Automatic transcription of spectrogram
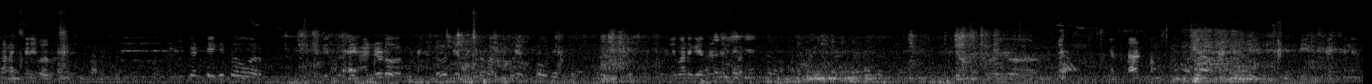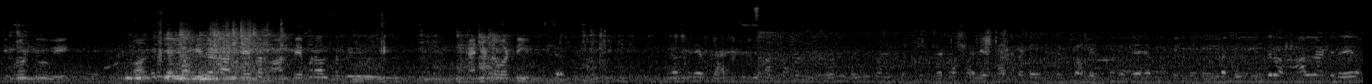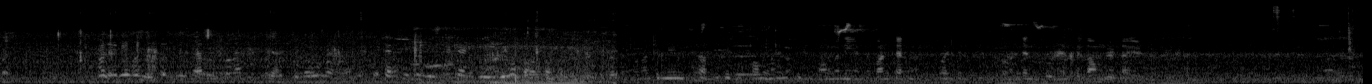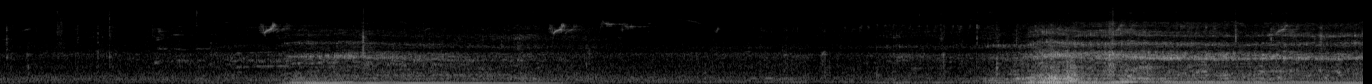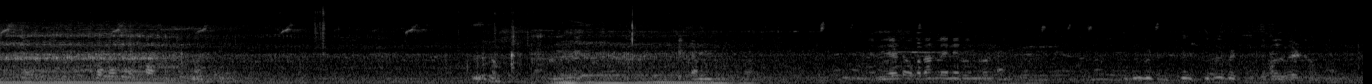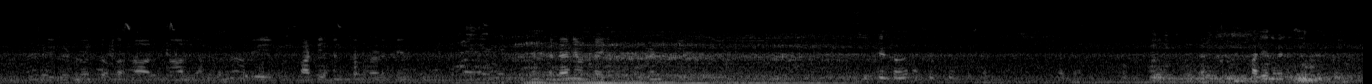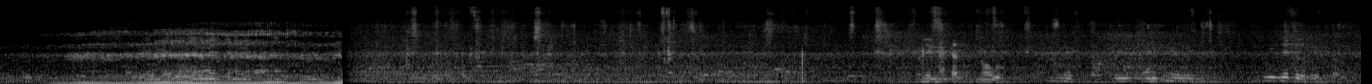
Connection ఇవ్వాలి you can take it over hundred over ఎవరు చేసి కూడా వర్క్ చేసుకోవచ్చు మళ్ళీ మనకి ఏంటంటే can start functioning the inspection is before two weeks. Also, we will see that on paper. On paper also, we will hand it over you. ఎందుకంటే ఒక దాంట్లో ఎన్ని రూమ్లు ఉన్నాయి ట్రిపుల్ బెడ్రూమ్ ట్రిపుల్ బెడ్రూమ్స్ ఒక హాల్ నాలుగు అనుకున్నా అవి పార్టీషన్స్ పెద్దగానే ఉంటాయి కదా స్టూడెంట్స్కి ఫిఫ్టీన్ థౌసండ్ ఎక్సెప్ట్ పదిహేను వేలు ఎనిమిది ఎనిమిదా only metal no wood Yes, we, we get to look at it.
